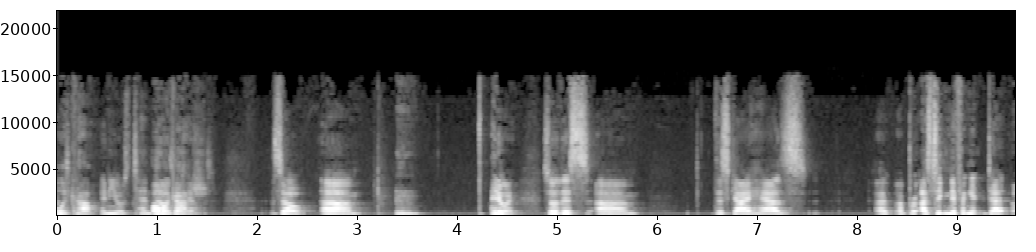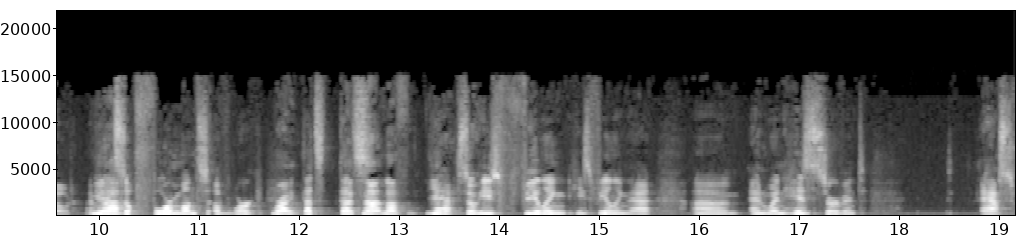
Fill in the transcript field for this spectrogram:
Holy cow. And he owes 10,000 Oh my gosh. talents. So, um, anyway, so this, um, this guy has a, a, a significant debt owed. I mean, Yeah. it's still four months of work. Right. That's, That's that's, not nothing. yeah. So he's feeling, he's feeling that. Um, and when his servant asked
